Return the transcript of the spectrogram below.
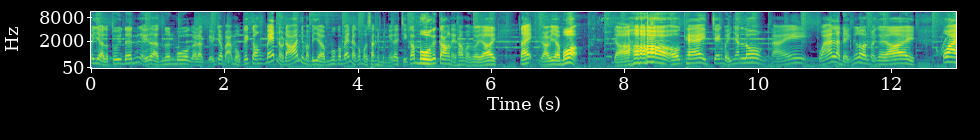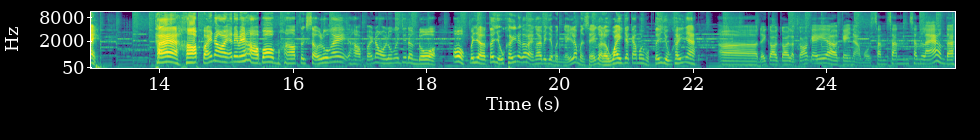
Bây giờ là tôi đến nghĩ là nên mua gọi là kiểu cho bạn một cái con bé nào đó nhưng mà bây giờ mua con bé nào có màu xanh thì mình nghĩ là chỉ có mua cái con này thôi mọi người ơi. Đấy rồi bây giờ mua. Đó, ok, trang bị nhanh luôn. Đấy, quá là đỉnh luôn mọi người ơi. Ôi, thề, hợp vải nồi, anh em thấy hợp không? Hợp thực sự luôn ấy, hợp vải nồi luôn ấy chứ đừng đùa. Ô, oh, bây giờ tới vũ khí nữa các bạn ơi. Bây giờ mình nghĩ là mình sẽ gọi là quay cho Cam một tí vũ khí nha. À, Để coi coi là có cái uh, cây nào màu xanh xanh xanh lá không ta?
